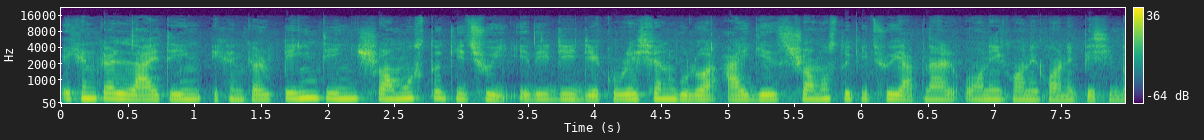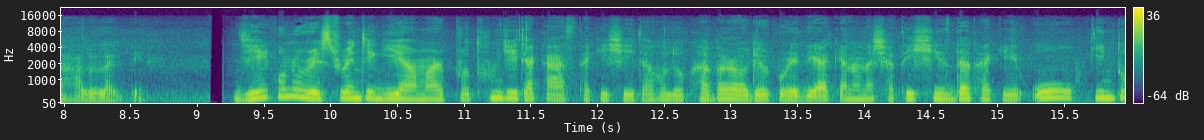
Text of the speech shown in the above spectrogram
এখানকার লাইটিং এখানকার পেইন্টিং সমস্ত কিছুই, এদের যে ডেকোরেশনগুলো আই গেস সমস্ত কিছুই আপনার অনেক অনেক অনেক বেশি ভালো লাগবে। যে কোনো রেস্টুরেন্টে গিয়ে আমার প্রথম যেটা কাজ থাকে সেটা হলো খাবার অর্ডার করে দেওয়া কেননা সাথে সিজদা থাকে, ও কিন্তু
